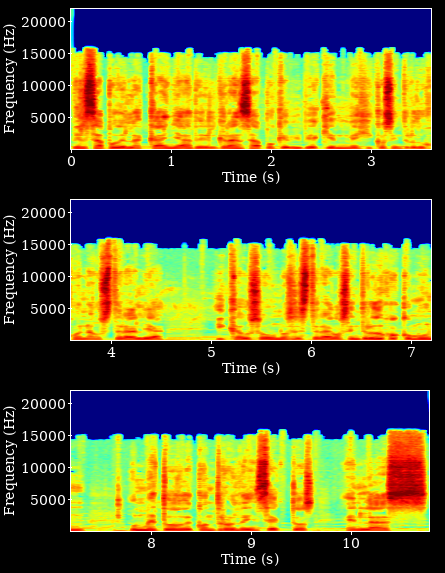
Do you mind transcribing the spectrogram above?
del sapo de la caña, del gran sapo que vive aquí en México, se introdujo en Australia y causó unos estragos. Se introdujo como un, un método de control de insectos en las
